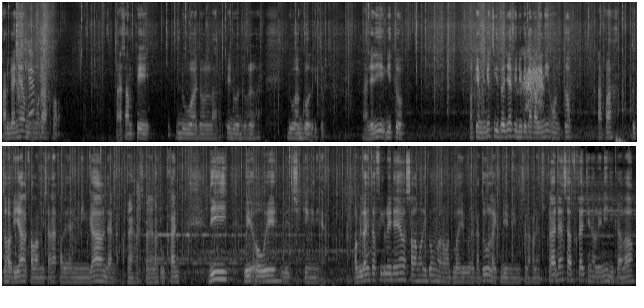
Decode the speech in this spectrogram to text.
Harganya murah kok. Nggak sampai 2 dolar eh 2 dolar 2 gold itu. Nah jadi gitu. Oke mungkin segitu aja video kita kali ini untuk apa tutorial kalau misalnya kalian meninggal dan apa yang harus kalian lakukan di WoW Lich King ini ya Wabillahi taufiq hidayah. Warahmatullahi wabarakatuh. Like video ini misalnya kalian suka dan subscribe channel ini jika lo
